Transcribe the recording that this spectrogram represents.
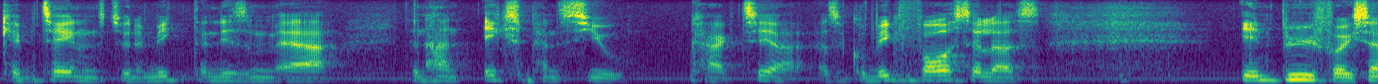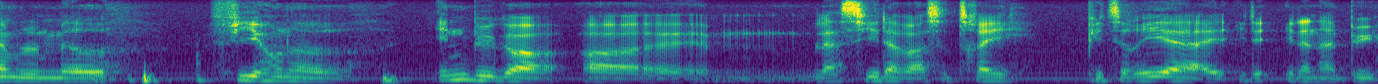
kapitalens dynamik, den ligesom er den har en ekspansiv karakter. Altså kunne vi ikke forestille os en by for eksempel med 400 indbyggere, og øh, lad os sige, der var så tre pizzerier i, i den her by.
